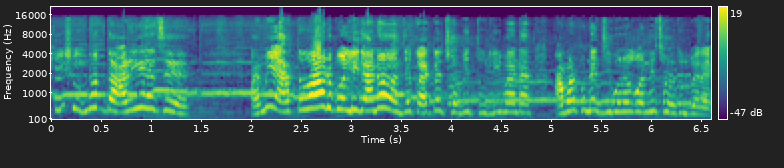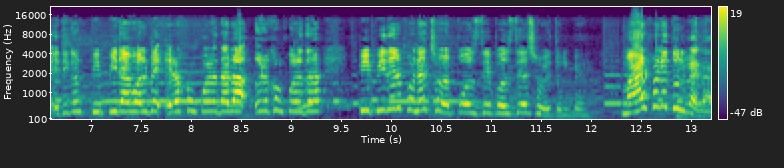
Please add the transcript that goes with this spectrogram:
কি সুন্দর দাঁড়িয়েছে আমি এতবার বলি, জানো, যে কয়েকটা ছবি তুলি মানে আমার ফোনে জীবনে কোনোদিন ছবি তুলবে না। এদিকে পিপিরা বলবে, এরকম করে দাঁড়া, ওরকম করে দাঁড়া। পিপিদের ফোনে পোজ দিয়ে পোজ দিয়ে ছবি তুলবে। মায়ের ফোনে তুলবে না।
